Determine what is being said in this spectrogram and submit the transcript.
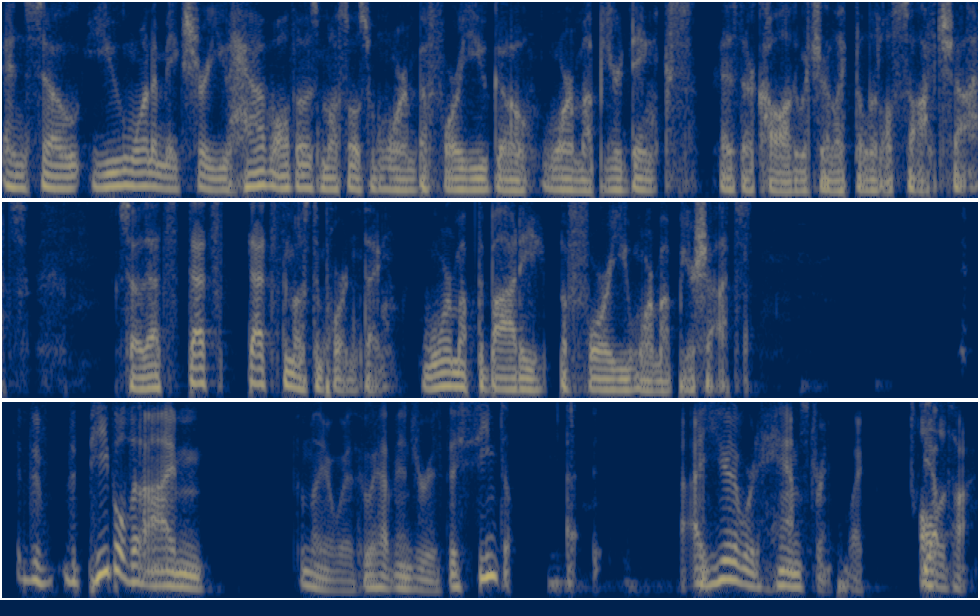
And so you want to make sure you have all those muscles warm before you go warm up your dinks, as they're called, which are like the little soft shots. So that's that's that's the most important thing. Warm up the body before you warm up your shots. The the people that I'm familiar with who have injuries, they seem to I hear the word hamstring like all yep. the time.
